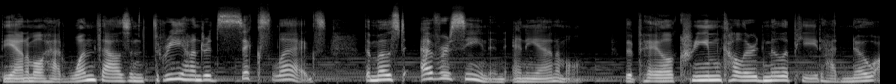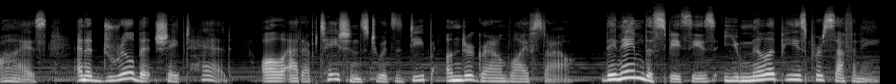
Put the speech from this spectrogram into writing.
The animal had 1,306 legs, the most ever seen in any animal. The pale cream colored millipede had no eyes and a drill bit shaped head, all adaptations to its deep underground lifestyle. They named the species Eumillipes persephone.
